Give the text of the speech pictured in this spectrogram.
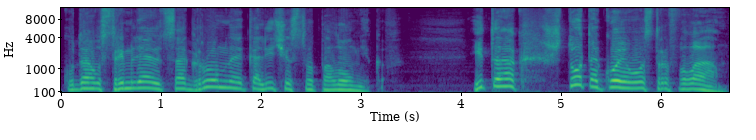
куда устремляются огромное количество паломников – Итак, что такое остров Валаам?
